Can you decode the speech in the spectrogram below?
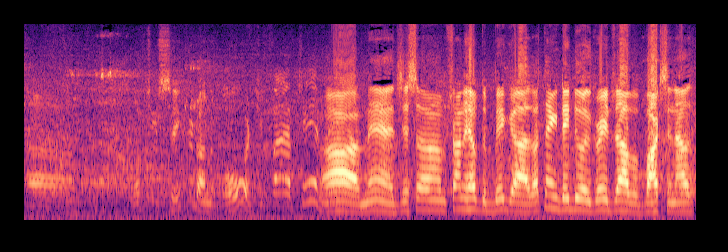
Uh, what's your secret on the board? You're 5'10". Man. Oh man, just um, trying to help the big guys. I think they do a great job of boxing out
